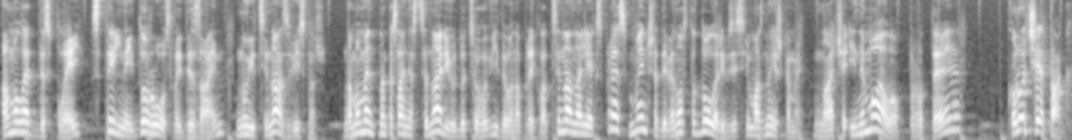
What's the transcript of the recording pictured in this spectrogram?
amoled дисплей, стильний дорослий дизайн, ну і ціна, звісно ж. На момент написання сценарію до цього відео, наприклад, ціна на AliExpress менше 90 доларів зі всіма знижками, наче і немало, проте. Коротше, так,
